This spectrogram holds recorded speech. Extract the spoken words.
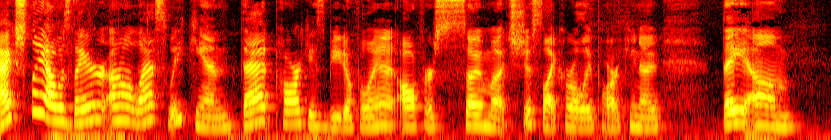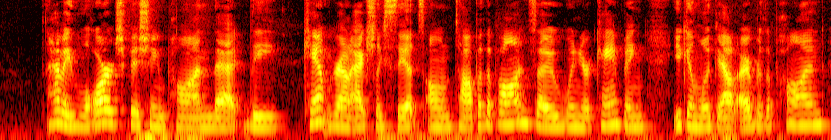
Actually, I was there uh, last weekend. That park is beautiful and it offers so much, just like Kiroli Park. You know, they um have a large fishing pond that the campground actually sits on top of the pond. So when you're camping, you can look out over the pond.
